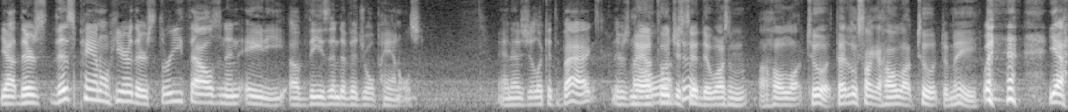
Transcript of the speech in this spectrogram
Yeah, there's this panel here, there's 3,080 of these individual panels. And as you look at the back, there's no. Hey, I thought you said it. there wasn't a whole lot to it. That looks like a whole lot to it to me. yeah,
